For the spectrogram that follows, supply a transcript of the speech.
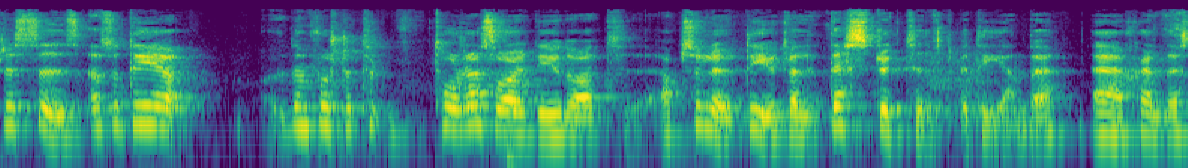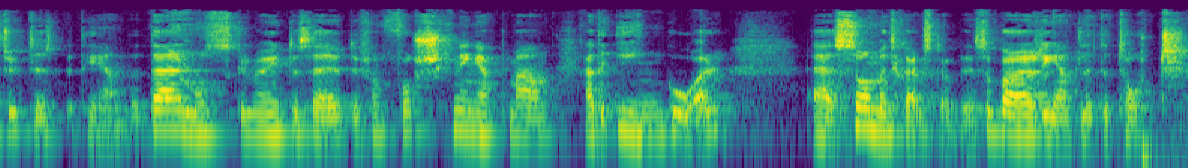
precis. Alltså det, den första torra svaret är ju då att absolut, det är ju ett väldigt destruktivt beteende. Eh, självdestruktivt beteende. Däremot skulle man ju inte säga utifrån forskning att, man, att det ingår eh, som ett självskadebeteende. Så bara rent lite torrt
